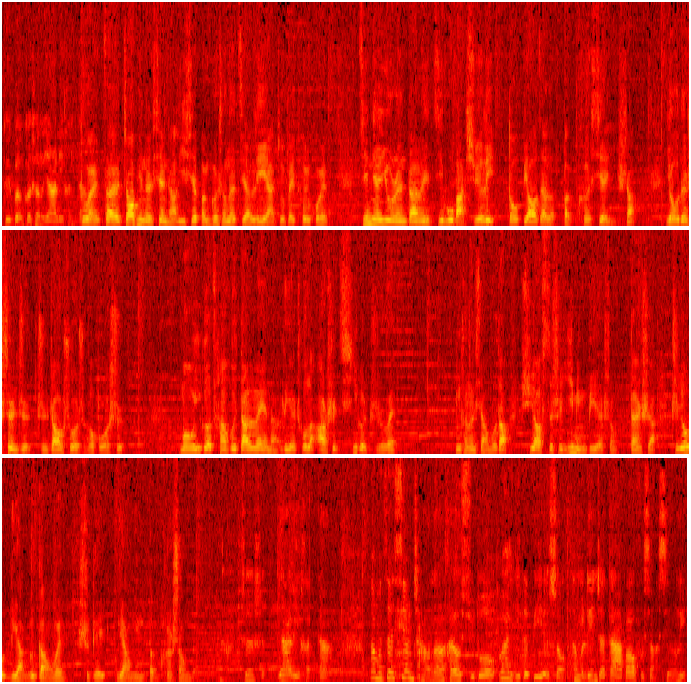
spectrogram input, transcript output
对本科生的压力很大。对，在招聘的现场，一些本科生的简历啊就被退回。今年用人单位几乎把学历都标在了本科线以上，有的甚至只招硕士和博士。某一个参会单位呢，列出了二十七个职位，你可能想不到需要四十一名毕业生，但是啊，只有两个岗位是给两名本科生的，真是压力很大。那么在现场呢，还有许多外地的毕业生，他们拎着大包袱小行李。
